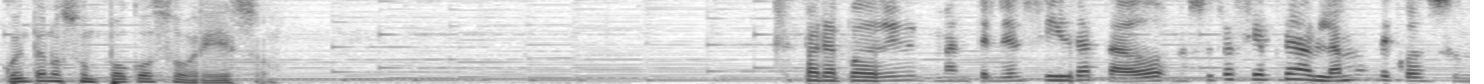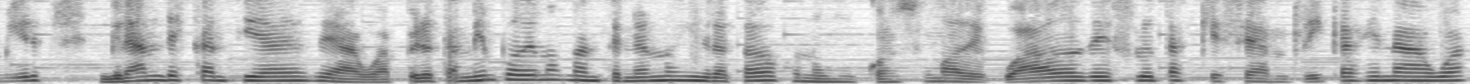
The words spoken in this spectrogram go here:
cuéntanos un poco sobre eso para poder mantenerse hidratado, nosotros siempre hablamos de consumir grandes cantidades de agua, pero también podemos mantenernos hidratados con un consumo adecuado de frutas que sean ricas en agua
